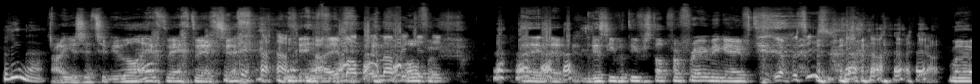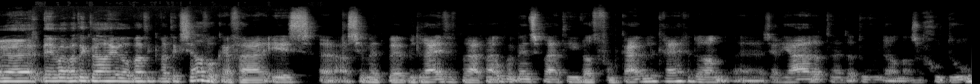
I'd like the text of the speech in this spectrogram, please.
Prima. Nou, je zet ze nu wel echt weg, weg zeg. nou, helemaal prima vind je het niet. Nee, er is iemand die verstand van framing heeft. Ja, precies. ja. Maar, uh, nee, maar wat ik wel heel, wat ik, wat ik zelf ook ervaar is, uh, als je met bedrijven praat, maar ook met mensen praat die wat voor elkaar willen krijgen, dan uh, zeg je ja, dat, dat doen we dan als een goed doel.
